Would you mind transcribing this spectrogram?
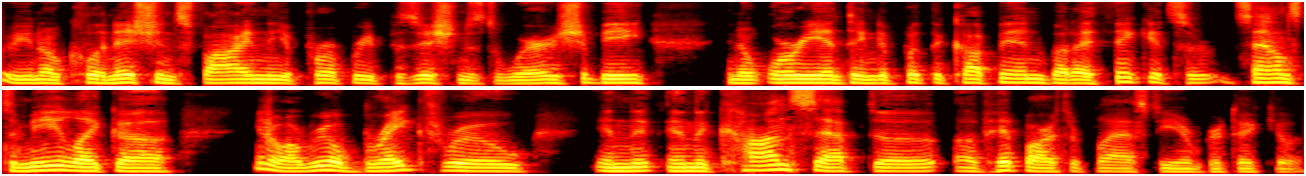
you know clinicians find the appropriate position as to where he should be you know orienting to put the cup in but i think it's it sounds to me like a you know a real breakthrough in the in the concept of, of hip arthroplasty in particular.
